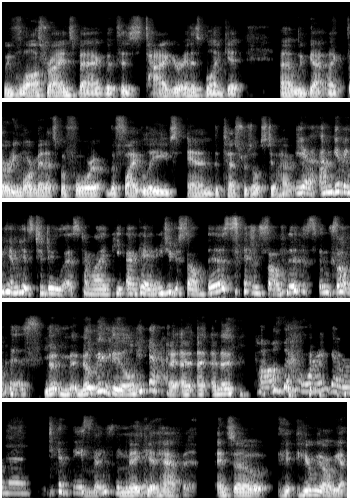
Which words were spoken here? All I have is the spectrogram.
We've lost Ryan's bag with his tiger and his blanket. Uh, we've got like 30 more minutes before the flight leaves, and the test results still haven't. yeah, I'm giving him his to-do list. I'm like, okay, I need you to solve this and solve this and solve this. No, no, big deal. Yeah, I, I, I know. call the Hawaiian government. These things need make it taken care of. happen. And so he- here we are. We got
